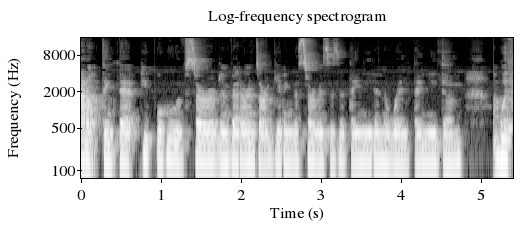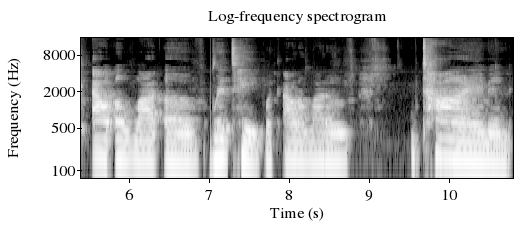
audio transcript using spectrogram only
I don't think that people who have served and veterans are getting the services that they need in the way that they need them without a lot of red tape, without a lot of time and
